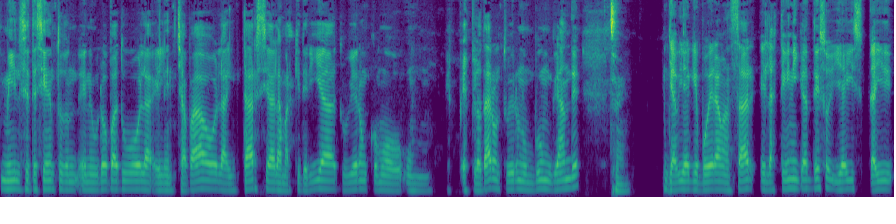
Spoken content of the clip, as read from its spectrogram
1700 donde en Europa tuvo la, el enchapado, la intarsia, la marquetería, tuvieron como un, explotaron, tuvieron un boom grande. Sí. Y había que poder avanzar en las técnicas de eso y ahí, ahí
